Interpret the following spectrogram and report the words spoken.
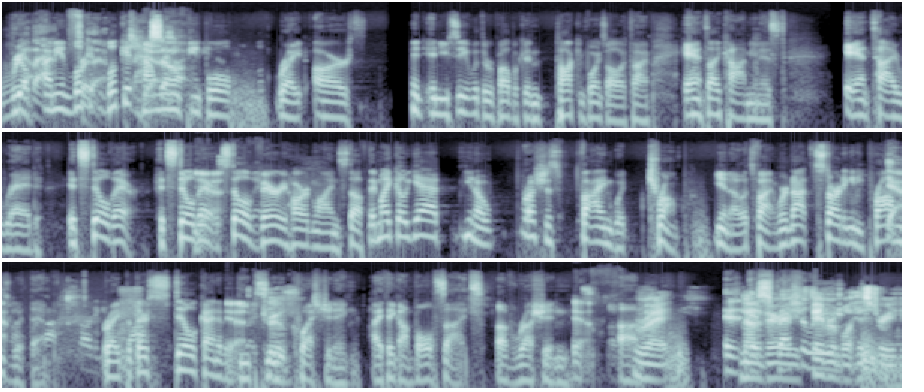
real Yeah, bad. I mean, look for at them. look at how So- many people, right, are, and, and you see it with the Republican talking points all the time: anti-communist, anti-red. It's still there. It's still there. Yeah. It's still very hardline stuff. They might go, yeah, you know, Russia's fine with Trump. You know, it's fine. We're not starting any problems with them, right? But there's still kind of a Yeah, deep seated questioning, I think, on both sides of Russian. Yeah. Uh, right. Es- Not a very favorable history.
